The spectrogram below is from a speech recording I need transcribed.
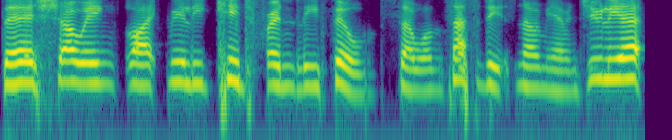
they're showing like really kid friendly films. So on Saturday it's Romeo and Juliet,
